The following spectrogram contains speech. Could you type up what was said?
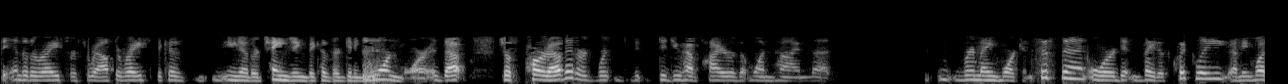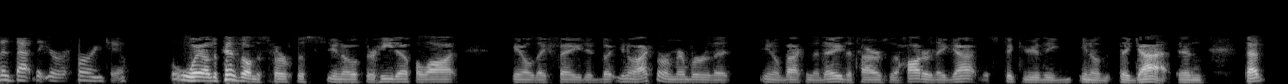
the end of the race or throughout the race because you know they're changing because they're getting and more. Is that just part of it, or did you have tires at one time that remained more consistent or didn't fade as quickly? I mean, what is that that you're referring to? Well, it depends on the surface. You know, if they're heat up a lot, you know they faded. But you know, I can remember that you know back in the day, the tires the hotter they got, the stickier the you know they got, and that's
